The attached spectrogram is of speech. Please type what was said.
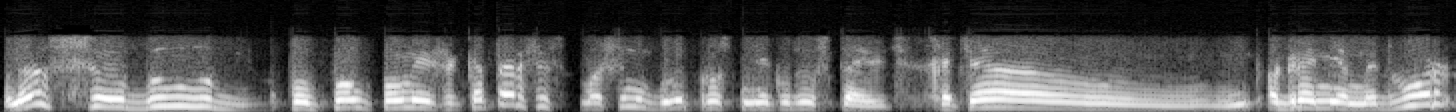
У нас э, был пол пол полнейший катарсис, машину было просто некуда ставить. Хотя огроменный двор,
